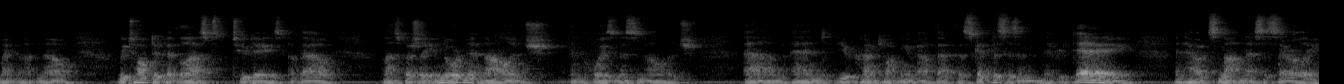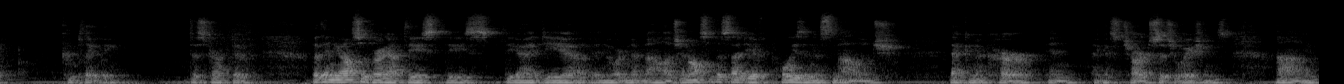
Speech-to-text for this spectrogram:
might not know? We talked a bit the last two days about uh, especially inordinate knowledge and poisonous knowledge. Um, and you're kind of talking about that the skepticism every day and how it's not necessarily completely destructive. But then you also bring up these these the idea of inordinate knowledge and also this idea of poisonous knowledge that can occur in I guess charged situations. Um,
